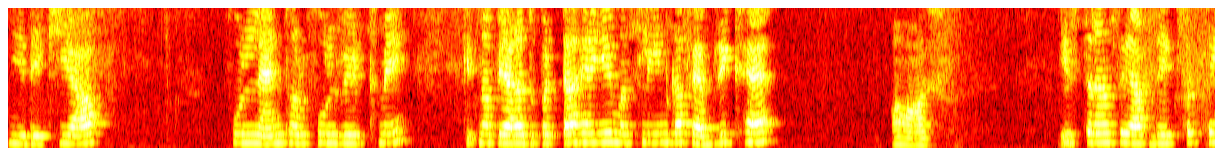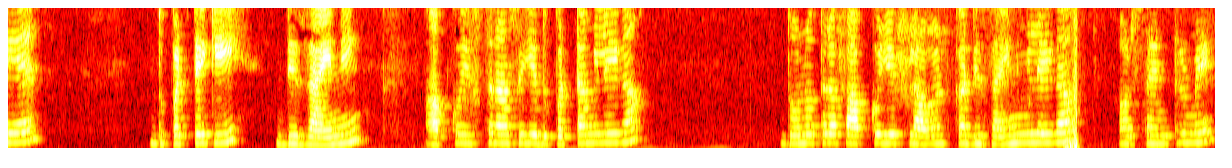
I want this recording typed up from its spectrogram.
ये देखिए आप फुल लेंथ और फुल विड्थ में कितना प्यारा दुपट्टा है ये। मसलिन का फैब्रिक है। और इस तरह से आप देख सकते हैं। दुपट्टे की डिज़ाइनिंग, आपको इस तरह से ये दुपट्टा मिलेगा। दोनों तरफ़ आपको ये फ्लावर का डिज़ाइन मिलेगा और सेंटर में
